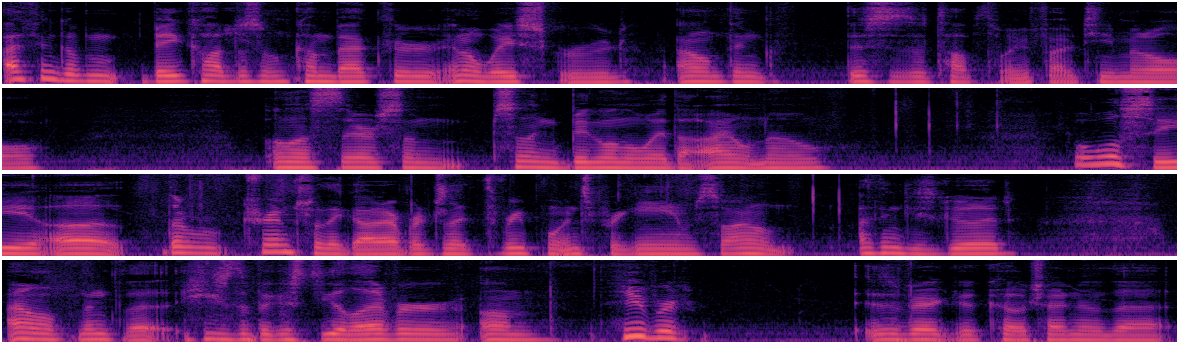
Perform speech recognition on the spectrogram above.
I think if Bacot doesn't come back, they're in a way screwed. I don't think this is a top twenty-five team at all, unless there's some something big on the way that I don't know. But we'll see. Uh, the transfer they got averaged like three points per game, so I don't. I think he's good. I don't think that he's the biggest deal ever. Um, Hubert is a very good coach. I know that.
